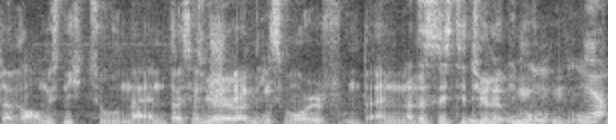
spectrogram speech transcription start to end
Der Raum ist nicht zu, nein, da Die ist ein Tür Schreckenswolf und ein. Ah, das ist die Türe unten. Ja.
